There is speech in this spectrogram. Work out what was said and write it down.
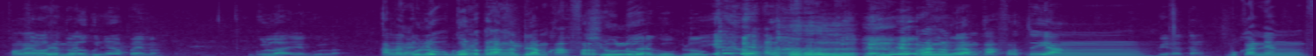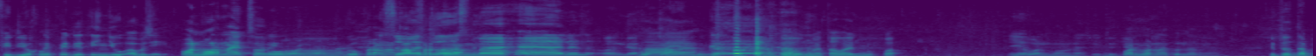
Kalau yang band lagunya apa emang? Gula ya gula. karena gue dulu gue dulu pernah ngedrum cover dulu, Sugar goblok. Gua pernah ngedrum cover tuh yang Binatang. bukan yang video klipnya dia tinju apa sih? One More Night sorry. Oh, One More Night. Gue pernah So cover drum. Oh enggak. Bukan, Ah, bukan. Enggak tahu, enggak tahu yang lupa. Iya One More Night itu. One More Night bener. Itu tapi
